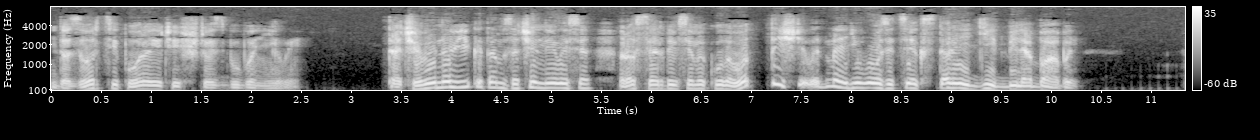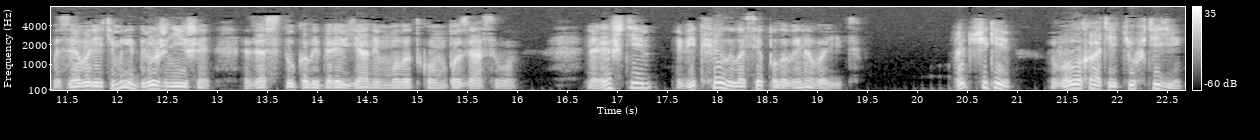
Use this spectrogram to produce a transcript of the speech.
Дозорці, пораючись, щось бубоніли. Та чи ви навіки там зачинилися? розсердився Микула. От ти ще ведмедів возиться, як старий дід біля баби. За ворітьми дружніше застукали дерев'яним молотком по засуву. Нарешті відхилилася половина воріт. Гетчики, волохаті тюхтії,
